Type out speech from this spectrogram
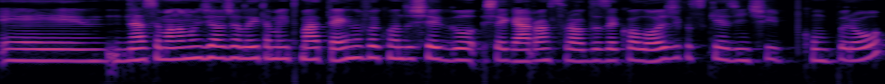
É, na Semana Mundial de Aleitamento Materno foi quando chegou, chegaram as fraldas ecológicas que a gente comprou.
